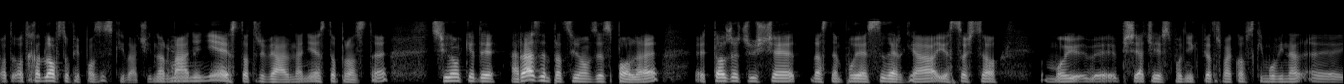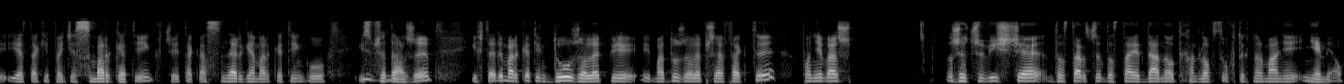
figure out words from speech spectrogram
od, od handlowców je pozyskiwać. I normalnie tak. nie jest to trywialne, nie jest to proste. Z chwilą, kiedy razem pracują w zespole, to rzeczywiście następuje synergia. Jest coś, co mój e, przyjaciel, wspólnik Piotr Makowski mówi, na, e, jest takie pojęcie marketing, czyli taka synergia marketingu i mhm. sprzedaży. I wtedy marketing dużo lepiej, ma dużo lepsze efekty, ponieważ rzeczywiście dostarczy, dostaje dane od handlowców, których normalnie nie miał.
